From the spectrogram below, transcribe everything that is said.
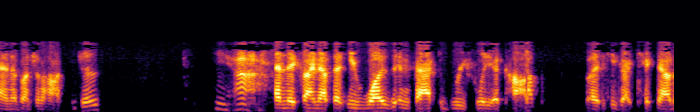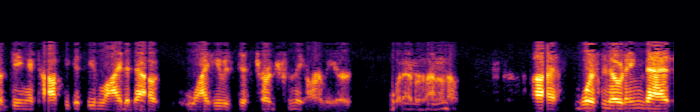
and a bunch of hostages, Yeah. and they find out that he was in fact briefly a cop, but he got kicked out of being a cop because he lied about why he was discharged from the army or whatever. I don't know. Uh, worth noting that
